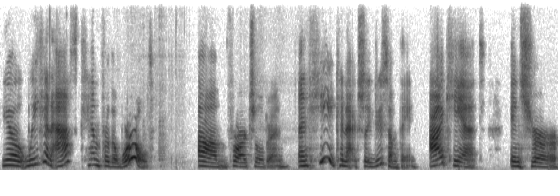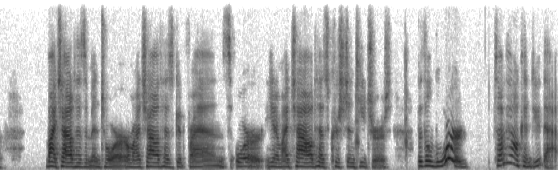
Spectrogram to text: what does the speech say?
You know, we can ask him for the world um, for our children, and he can actually do something. I can't ensure my child has a mentor or my child has good friends or you know my child has christian teachers but the lord somehow can do that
